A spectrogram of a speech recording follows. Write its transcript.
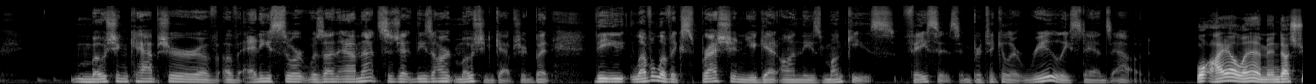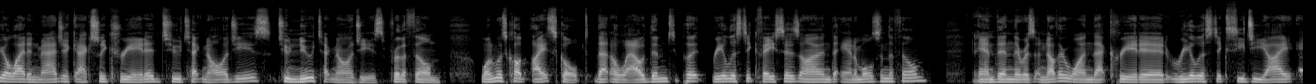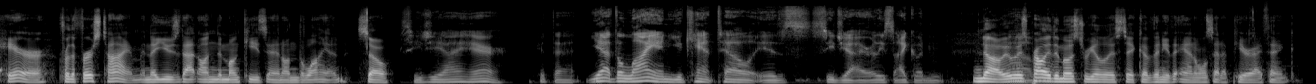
motion capture of, of any sort was on. And I'm not suggest these aren't motion captured, but the level of expression you get on these monkeys' faces in particular really stands out. Well, ILM, Industrial Light and Magic, actually created two technologies, two new technologies for the film. One was called iSculpt that allowed them to put realistic faces on the animals in the film. And then there was another one that created realistic CGI hair for the first time, and they used that on the monkeys and on the lion. So CGI hair. Look at that. Yeah, the lion you can't tell is CGI, or at least I couldn't. no, it was Um, probably the most realistic of any of the animals that appear. I think.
